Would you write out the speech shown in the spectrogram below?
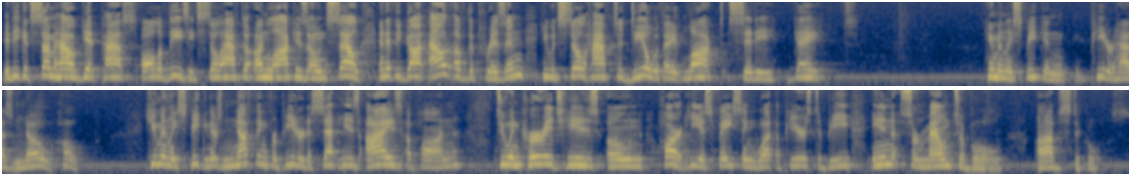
If he could somehow get past all of these, he'd still have to unlock his own cell. And if he got out of the prison, he would still have to deal with a locked city gate. Humanly speaking, Peter has no hope. Humanly speaking, there's nothing for Peter to set his eyes upon to encourage his own heart. He is facing what appears to be insurmountable obstacles.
